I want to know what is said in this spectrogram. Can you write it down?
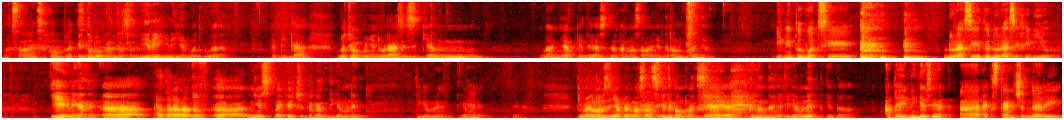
Masalahnya sekompleks itu beban tersendiri jadinya buat gue ketika lo cuma punya durasi sekian banyak gitu ya sedangkan masalahnya terlalu banyak. Ini tuh buat si durasi itu durasi video iya ini kan eh, rata-rata tuh eh, news package itu kan tiga menit. Tiga menit tiga Ya. menit Ya. gimana lo bisa nyampein masalah segitu kompleksnya ya? Dengan hanya tiga menit gitu. Ada ini gak sih uh, extension dari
